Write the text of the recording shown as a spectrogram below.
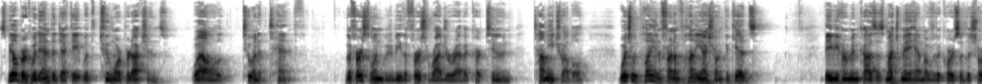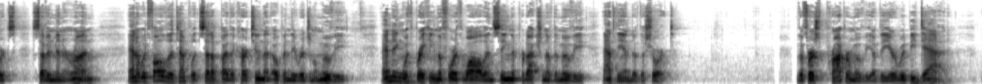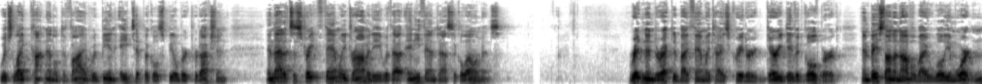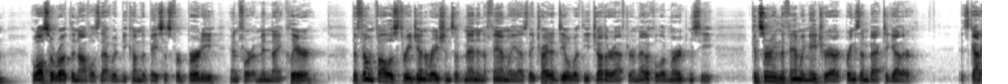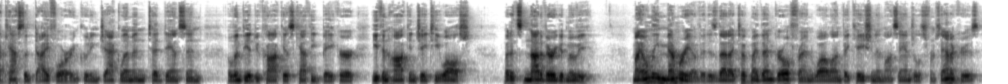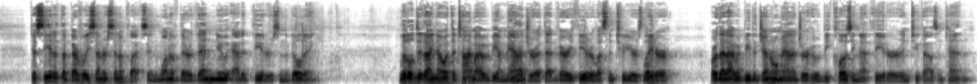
Spielberg would end the decade with two more productions. Well, two and a tenth. The first one would be the first Roger Rabbit cartoon, Tummy Trouble, which would play in front of Honey, I Shrunk the Kids. Baby Herman causes much mayhem over the course of the short's seven minute run, and it would follow the template set up by the cartoon that opened the original movie, ending with breaking the fourth wall and seeing the production of the movie at the end of the short. The first proper movie of the year would be Dad, which, like Continental Divide, would be an atypical Spielberg production in that it's a straight family dramedy without any fantastical elements. Written and directed by Family Ties creator Gary David Goldberg, and based on a novel by William Wharton, who also wrote the novels that would become the basis for Birdy and for A Midnight Clear, the film follows three generations of men in a family as they try to deal with each other after a medical emergency concerning the family matriarch brings them back together. It's got a cast to die for, including Jack Lemmon, Ted Danson, Olympia Dukakis, Kathy Baker, Ethan Hawke, and J.T. Walsh, but it's not a very good movie. My only memory of it is that I took my then girlfriend while on vacation in Los Angeles from Santa Cruz to see it at the Beverly Center Cineplex in one of their then new added theaters in the building. Little did I know at the time I would be a manager at that very theater less than two years later, or that I would be the general manager who would be closing that theater in 2010.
